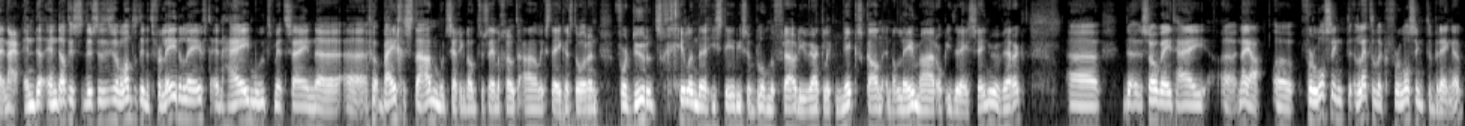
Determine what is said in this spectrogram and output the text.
eh, nou ja, en, de- en dat is dus het is een land dat in het verleden leeft. En hij moet met zijn eh, bijgestaan, moet zeg ik dan tussen hele grote aanhalingstekens, door een voortdurend gillende, hysterische blonde vrouw die werkelijk niks kan en alleen maar op iedereen zenuwen werkt. Eh, zo weet hij, eh, nou ja, eh, verlossing, te- letterlijk verlossing te brengen.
